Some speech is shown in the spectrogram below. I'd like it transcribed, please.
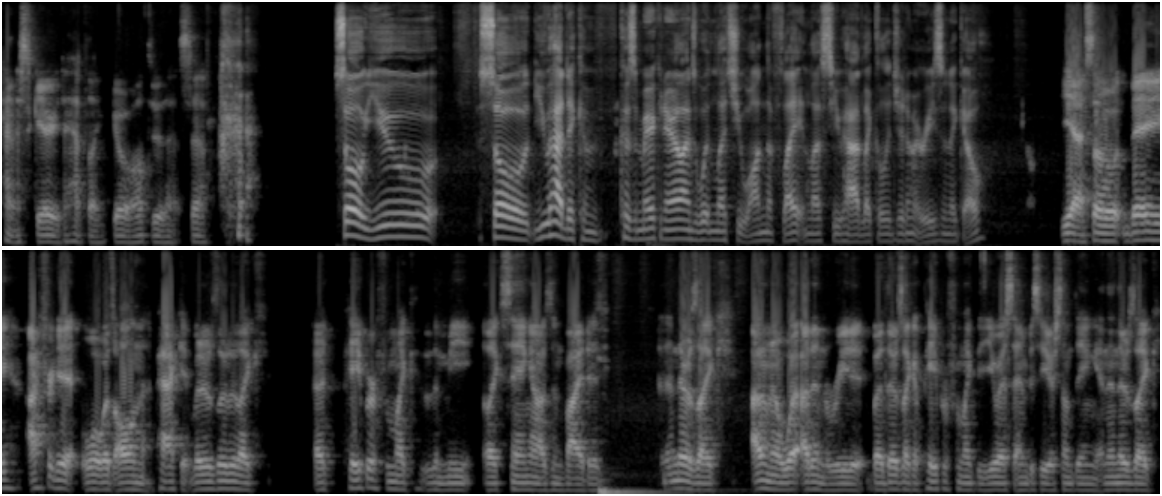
kind of scary to have to like go all through that stuff. so you so you had to because American Airlines wouldn't let you on the flight unless you had like a legitimate reason to go. Yeah, so they I forget what was all in that packet, but it was literally like a paper from like the meet, like saying I was invited, and then there was like I don't know what I didn't read it, but there's like a paper from like the U.S. embassy or something, and then there's like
